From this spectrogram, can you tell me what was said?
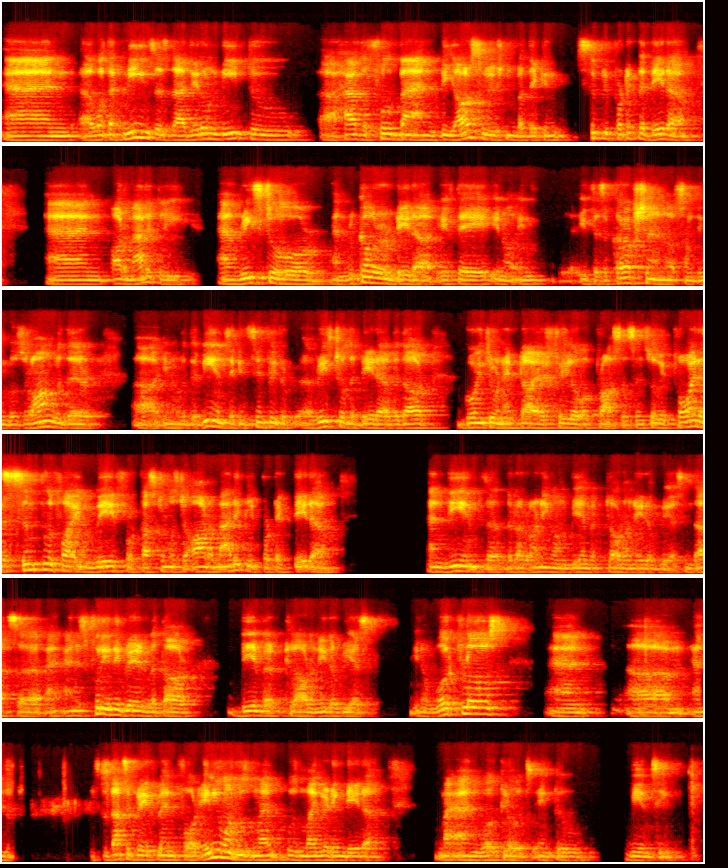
And uh, what that means is that they don't need to uh, have the full bang DR solution, but they can simply protect the data and automatically and restore and recover data if they, you know, in, if there's a corruption or something goes wrong with their, uh, you know, with the VMs, they can simply re restore the data without going through an entire failover process. And so we provide a simplified way for customers to automatically protect data and VMs that, that are running on VMware Cloud on AWS. And that's a, and, and it's fully integrated with our VMware Cloud on AWS, you know, workflows and um, and so that's a great win for anyone who's who's migrating data and workloads into VMC.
